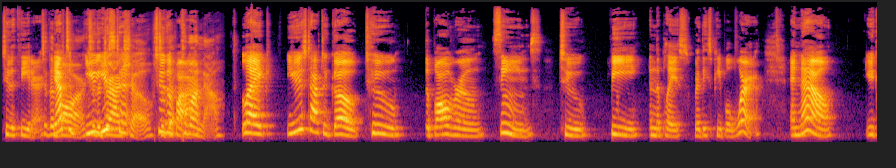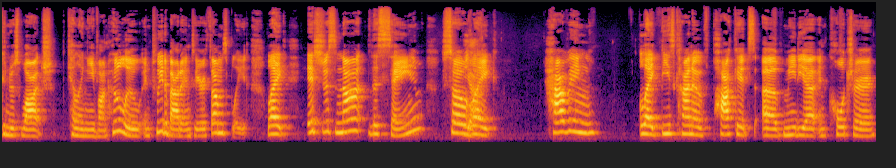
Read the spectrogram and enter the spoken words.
to the theater. To the You have to- bar, to, the drag to- show. to the bar. Come on now. Like, you used to have to go to the ballroom scenes to be in the place where these people were. And now you can just watch Killing Eve on Hulu and tweet about it until your thumbs bleed. Like, it's just not the same. So, Yeah. like, having like these kind of pockets of media and culture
